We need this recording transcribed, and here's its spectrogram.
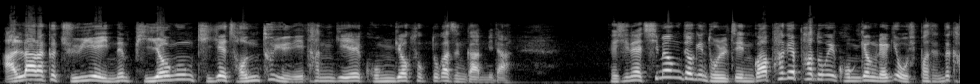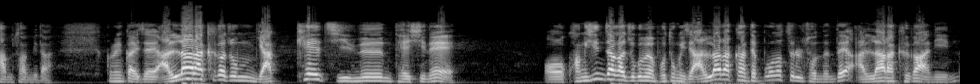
알라라크 주위에 있는 비영웅 기계 전투 유닛 한 기의 공격 속도가 증가합니다. 대신에 치명적인 돌진과 파괴 파동의 공격력이 50% 감소합니다. 그러니까 이제 알라라크가 좀 약해지는 대신에 어, 광신자가 죽으면 보통 이제 알라라크한테 보너스를 줬는데 알라라크가 아닌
